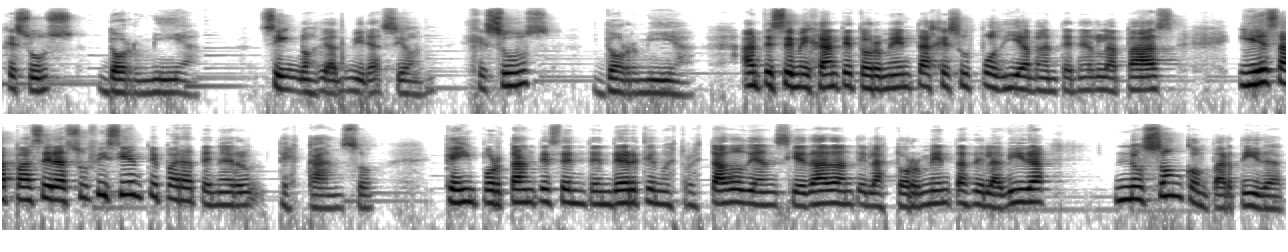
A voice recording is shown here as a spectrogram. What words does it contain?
Jesús dormía. Signos de admiración. Jesús dormía. Ante semejante tormenta Jesús podía mantener la paz y esa paz era suficiente para tener descanso. Qué importante es entender que nuestro estado de ansiedad ante las tormentas de la vida no son compartidas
